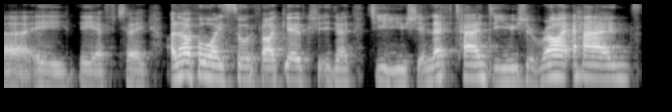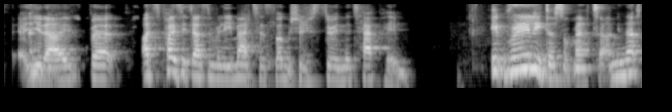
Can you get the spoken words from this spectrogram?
uh, e- EFT. And I've always sort of like, you know, do you use your left hand? Do you use your right hand? You know, but I suppose it doesn't really matter as long as you're just doing the tapping. It really doesn't matter. I mean, that's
